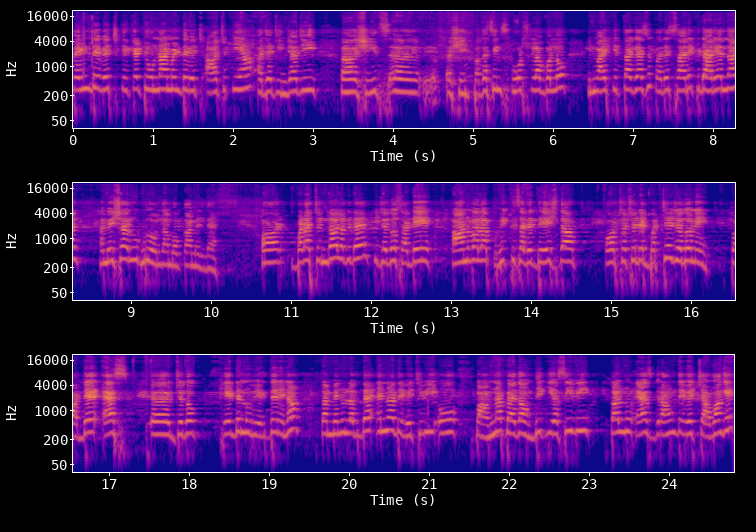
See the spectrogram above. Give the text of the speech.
ਪਿੰਡ ਦੇ ਵਿੱਚ ਕ੍ਰਿਕਟ ਟੂਰਨਾਮੈਂਟ ਦੇ ਵਿੱਚ ਆ ਚੁੱਕੀ ਹਾਂ ਅਜੇ ਜਿੰਜਾ ਜੀ ਸ਼ਹੀਦ ਅ, ਸ਼ਹੀਦ ਭਗਤ ਸਿੰਘ ਸਪੋਰਟਸ ਕਲੱਬ ਵੱਲੋਂ ਇਨਵਾਈਟ ਕੀਤਾ ਗਿਆ ਸੀ ਤੁਹਾਡੇ ਸਾਰੇ ਖਿਡਾਰੀਆਂ ਨਾਲ ਹਮੇਸ਼ਾ ਰੂਬਰੂ ਹੋਣ ਦਾ ਮੌਕਾ ਮਿਲਦਾ ਹੈ। ਔਰ ਬੜਾ ਚੰਗਾ ਲੱਗਦਾ ਹੈ ਕਿ ਜਦੋਂ ਸਾਡੇ ਆਉਣ ਵਾਲਾ ਭਵਿੱਖ ਸਾਡੇ ਦੇਸ਼ ਦਾ ਔਰ ਛੋਟੇ ਛੋਟੇ ਬੱਚੇ ਜਦੋਂ ਨੇ ਤੁਹਾਡੇ ਇਸ ਜਦੋਂ ਖੇਡਣ ਨੂੰ ਵੇਖਦੇ ਨੇ ਨਾ ਤਾਂ ਮੈਨੂੰ ਲੱਗਦਾ ਇਹਨਾਂ ਦੇ ਵਿੱਚ ਵੀ ਉਹ ਭਾਵਨਾ ਪੈਦਾ ਹੁੰਦੀ ਕਿ ਅਸੀਂ ਵੀ ਕੱਲ ਨੂੰ ਇਸ ਗਰਾਊਂਡ ਦੇ ਵਿੱਚ ਆਵਾਂਗੇ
